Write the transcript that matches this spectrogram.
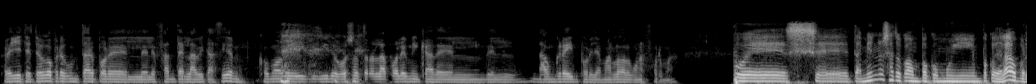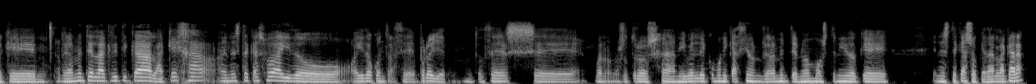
Pero oye, te tengo que preguntar por el elefante en la habitación. ¿Cómo habéis vivido vosotros la polémica del downgrade, por llamarlo de alguna forma? Pues eh, también nos ha tocado un poco muy un poco de lado porque realmente la crítica, la queja en este caso ha ido ha ido contra CD Projekt. Entonces, eh, bueno, nosotros a nivel de comunicación realmente no hemos tenido que en este caso que dar la cara.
